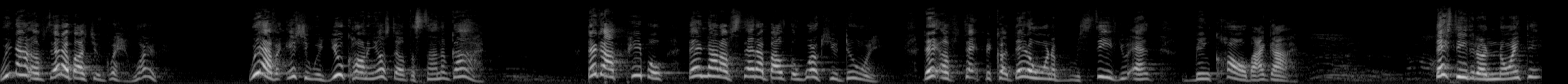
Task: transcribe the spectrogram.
we're not upset about your great work. We have an issue with you calling yourself the Son of God. They got people, they're not upset about the work you're doing. They're upset because they don't want to receive you as being called by God. They see the anointing.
